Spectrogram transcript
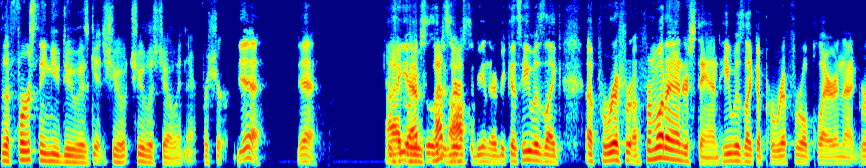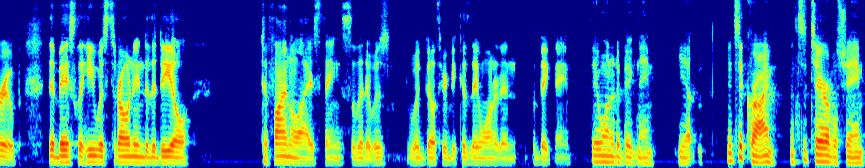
the first thing you do is get Shoe- Shoeless Joe in there for sure. yeah, yeah. He absolutely deserves awesome. to be in there because he was like a peripheral. From what I understand, he was like a peripheral player in that group. That basically he was thrown into the deal to finalize things so that it was would go through because they wanted an, a big name. They wanted a big name. Yep. It's a crime. It's a terrible shame.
